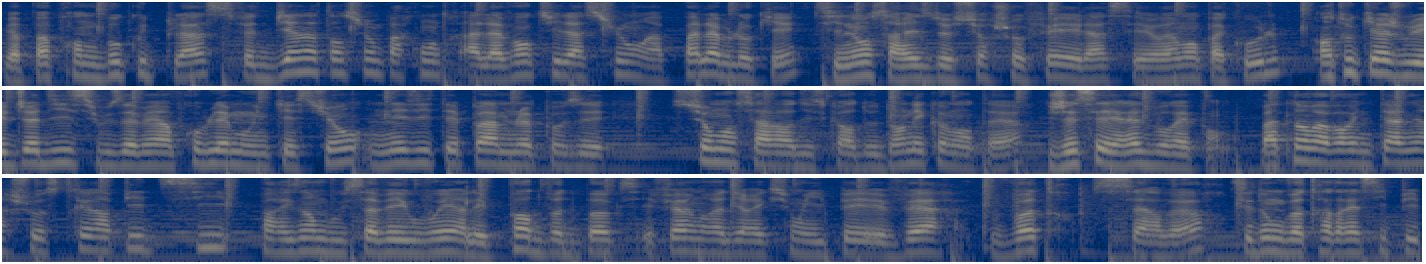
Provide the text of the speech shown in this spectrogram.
il va pas prendre beaucoup de place. Faites bien attention par contre à la ventilation, à pas la bloquer, sinon ça risque de surchauffer et là c'est vraiment pas cool. En tout cas, je vous l'ai déjà dit, si vous avez un problème ou une question, n'hésitez pas à me le poser sur mon serveur Discord ou dans les commentaires. J'essaierai de vous répondre. Maintenant, on va voir une dernière chose très rapide. Si par exemple vous savez ouvrir les portes de votre box et faire une redirection IP vers votre serveur, c'est donc votre adresse IP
